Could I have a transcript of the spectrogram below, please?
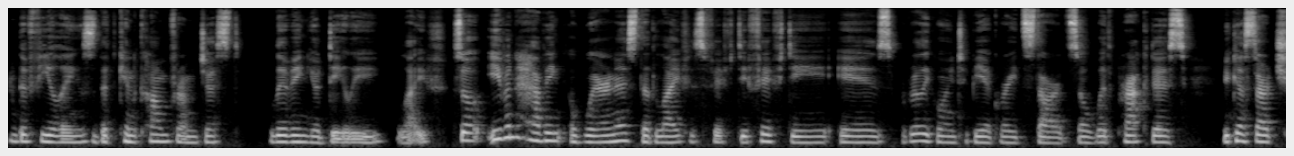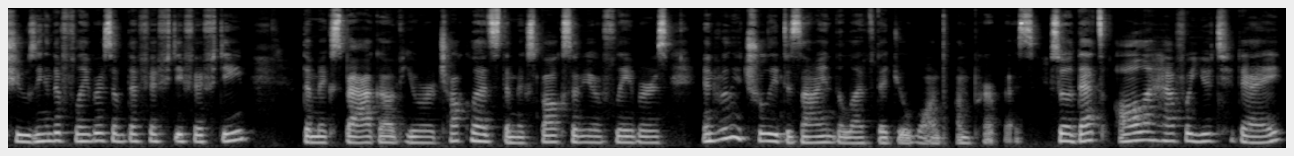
the feelings that can come from just living your daily life. So even having awareness that life is 50-50 is really going to be a great start. So with practice, you can start choosing the flavors of the 50-50, the mixed bag of your chocolates, the mixed box of your flavors, and really truly design the life that you want on purpose. So that's all I have for you today.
